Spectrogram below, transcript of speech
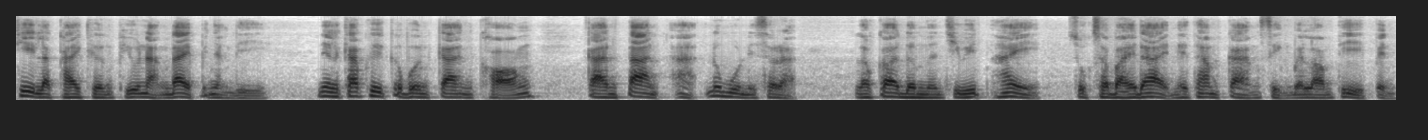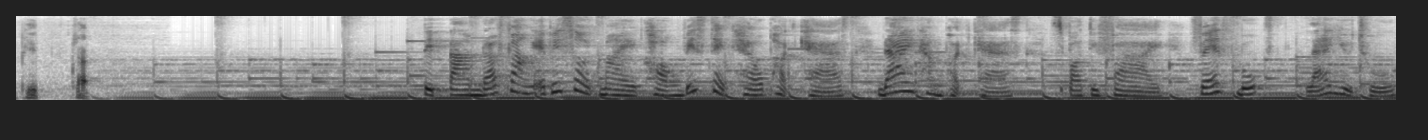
ที่ระคายเคืองผิวหนังได้เป็นอย่างดีนี่แหละครับคือกระบวนการของการต้านอนุมูลอิสระ แล้วก็ดำเนินชีวิตให้สุขสบายได้ในท่ามกลางสิ่งแวดล้อมที่เป็นพิษครับ ติดตามรับฟังเอพิโซดใหม่ของ v i s t e c h Health Podcast ได้ทาง Podcast Spotify Facebook และ YouTube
